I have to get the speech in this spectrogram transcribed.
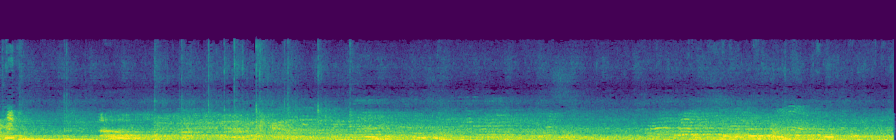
Hit!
